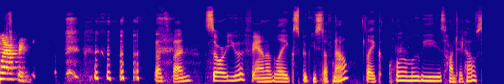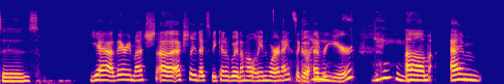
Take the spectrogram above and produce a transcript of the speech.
laughing. That's fun. So, are you a fan of like spooky stuff now? Like horror movies, haunted houses? Yeah, very much. Uh, actually, next weekend I'm going to Halloween Horror Nights. I go every year. Yay. Um, I'm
